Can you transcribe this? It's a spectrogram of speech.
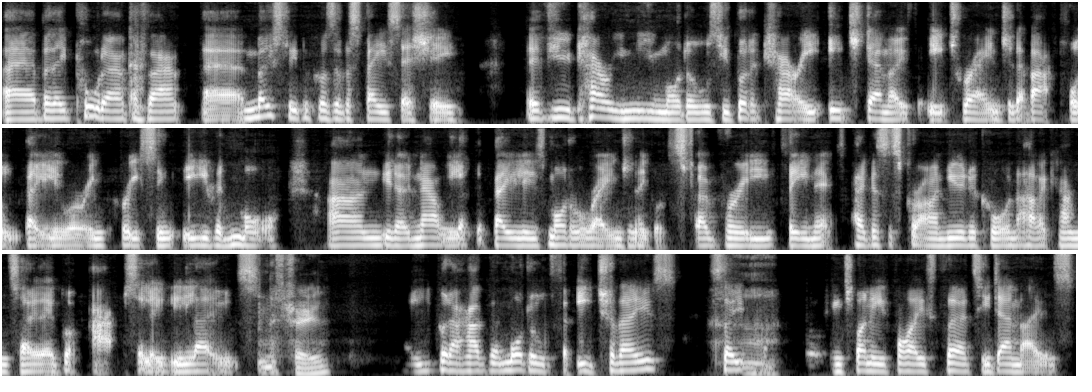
Uh, but they pulled out of that uh, mostly because of a space issue if you carry new models, you've got to carry each demo for each range. And at that point, Bailey were increasing even more. And, you know, now we look at Bailey's model range and they've got Discovery, Phoenix, Pegasus Grand, Unicorn, Alicanto. They've got absolutely loads. That's true. you've got to have a model for each of those. So uh-huh. in 25, 30 demos.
